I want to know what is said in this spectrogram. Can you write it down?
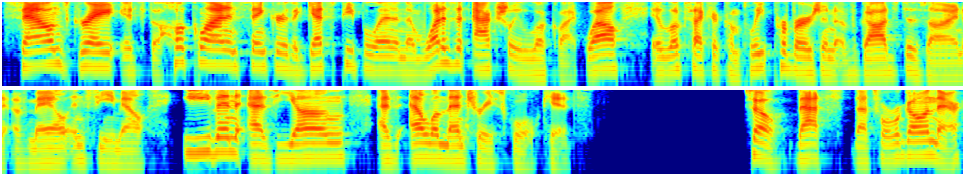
sounds great. It's the hook, line, and sinker that gets people in. And then what does it actually look like? Well, it looks like a complete perversion of God's design of male and female, even as young as elementary school kids. So that's that's where we're going there.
